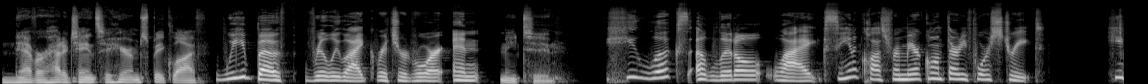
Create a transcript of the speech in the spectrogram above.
Never had a chance to hear him speak live. We both really like Richard Rohr, and Me too. he looks a little like Santa Claus from Miracle on 34th Street. He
